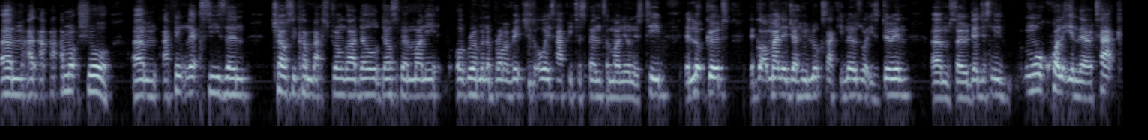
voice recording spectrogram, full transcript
Um, I, am not sure. Um, I think next season Chelsea come back stronger. They'll they'll spend money. Roman Abramovich is always happy to spend some money on his team. They look good. They've got a manager who looks like he knows what he's doing. Um, so they just need more quality in their attack.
